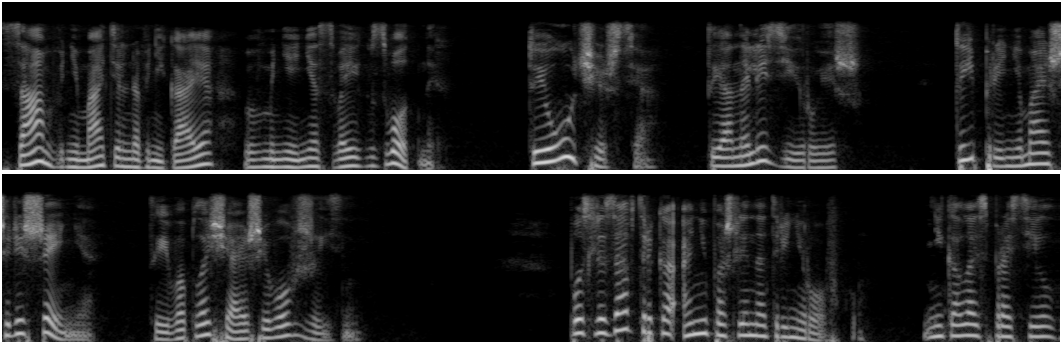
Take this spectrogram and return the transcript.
сам внимательно вникая в мнение своих взводных. «Ты учишься, ты анализируешь, ты принимаешь решение, ты воплощаешь его в жизнь». После завтрака они пошли на тренировку. Николай спросил,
